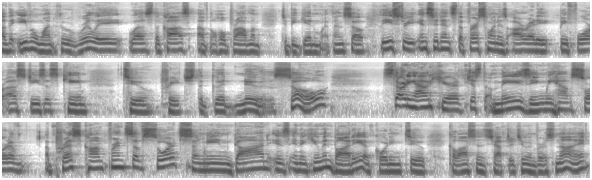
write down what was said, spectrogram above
of the evil one who really was the cause of the whole problem to begin with. And so these three incidents the first one is already before us. Jesus came to preach the good news. So, starting out here, it's just amazing. We have sort of a press conference of sorts. I mean, God is in a human body, according to Colossians chapter 2 and verse 9,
